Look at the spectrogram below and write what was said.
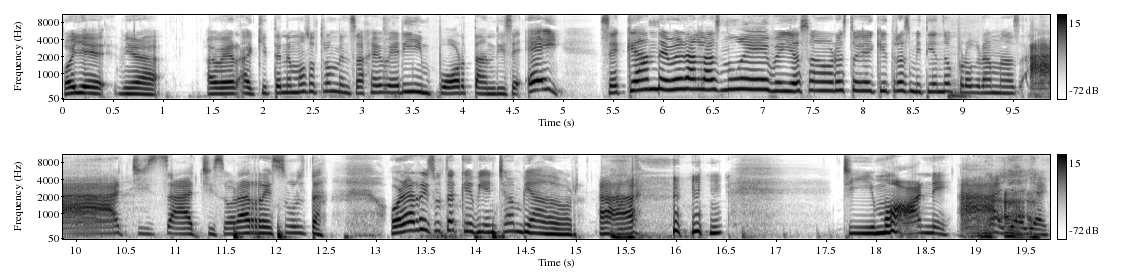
Oye, mira, a ver, aquí tenemos otro mensaje very important. Dice, hey, se quedan de ver a las nueve y a esa hora estoy aquí transmitiendo programas. Ah, chisachis, ahora resulta. Ahora resulta que bien chambeador. Ah. Chimone. Ay, ay, ay.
